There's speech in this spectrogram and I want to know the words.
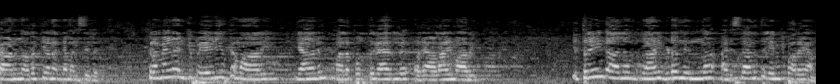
കാണുന്നത്. അതൊക്കെയാണ് എന്റെ മനസ്സിൽ ക്രമേണ എനിക്ക് പേടിയൊക്കെ മാറി. ഞാനും മലപ്പുറത്തുകാരിൽ ഒരാളായി മാറി. ഇത്രയും കാലം ഞാൻ ഇവിടെ നിന്ന അടിസ്ഥാനത്തിൽ എനിക്ക് പറയാം.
